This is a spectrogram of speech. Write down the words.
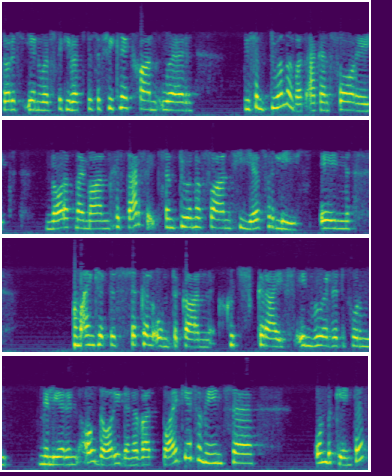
daar is een hoofstukkie wat spesifiek net gaan oor die simptome wat ek ervaar het nadat my man gesterf het. Simptome van geheueverlies en om eintlik te sukkel om te kan goed skryf en woorde te vorm simuleer en al daardie dinge wat baie keer vir mense onbekend is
